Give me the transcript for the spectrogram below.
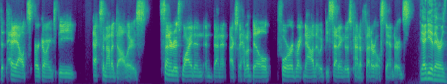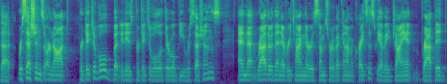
the payouts are going to be X amount of dollars. Senators Wyden and Bennet actually have a bill forward right now that would be setting those kind of federal standards. The idea there is that recessions are not predictable, but it is predictable that there will be recessions. And that rather than every time there is some sort of economic crisis, we have a giant, rapid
